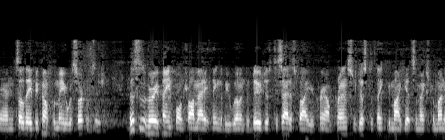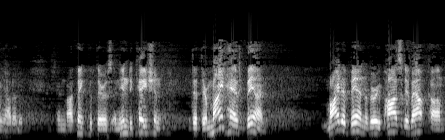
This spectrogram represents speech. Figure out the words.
and so they become familiar with circumcision. This is a very painful and traumatic thing to be willing to do just to satisfy your crown prince and just to think you might get some extra money out of it. And I think that there's an indication that there might have been, might have been a very positive outcome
